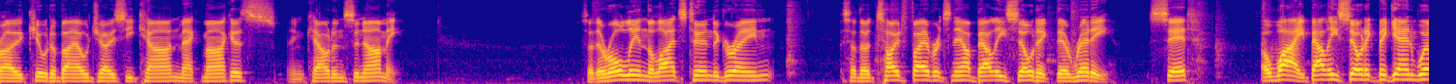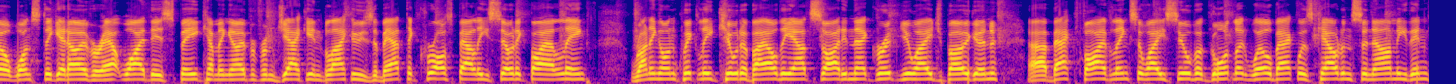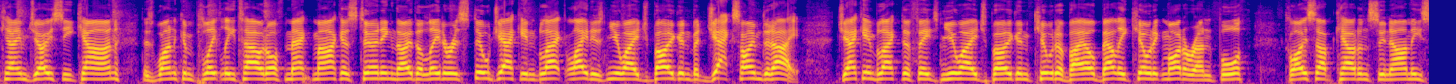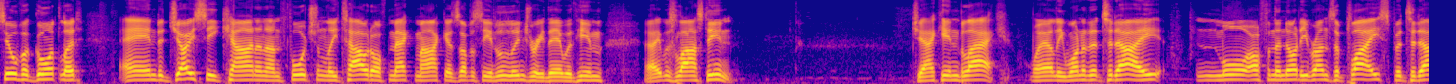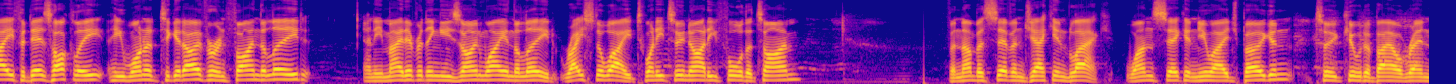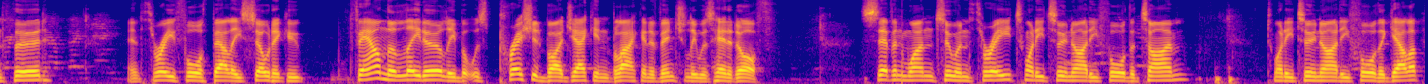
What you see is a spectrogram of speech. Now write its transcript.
row Kilda Bale, Josie Khan, Mac Marcus, and Cowden Tsunami. So they're all in. The lights turn to green. So the tote favourites now, Bally Celtic. They're ready. Set. Away. Bally Celtic began well. Wants to get over. Out wide, there's speed coming over from Jack in Black, who's about to cross Bally Celtic by a length. Running on quickly, Kilda Bale the outside in that group. New Age Bogan. Uh, back five lengths away, Silver Gauntlet. Well back was Cowden Tsunami. Then came Josie Khan. There's one completely tailed off. Mac Marcus turning, though. The leader is still Jack in Black. Late is New Age Bogan, but Jack's home today. Jack in Black defeats New Age Bogan. Kilda Bale. Bally Celtic might have run fourth. Close up, Cowden Tsunami, Silver Gauntlet, and Josie Khan, and unfortunately tailed off Mac Marcus. Obviously, a little injury there with him. Uh, it was last in. Jack in Black. Well, he wanted it today. More often than not, he runs a place, but today for Des Hockley, he wanted to get over and find the lead, and he made everything his own way in the lead. Raced away, 22.94 the time. For number seven, Jack in Black. One second, New Age Bogan. Two, Kilda Bale ran third. And three, fourth, Bally Celtic, who found the lead early but was pressured by Jack in Black and eventually was headed off. 7, 1, 2 and 3, 22.94 the time. 22.94 the gallop.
